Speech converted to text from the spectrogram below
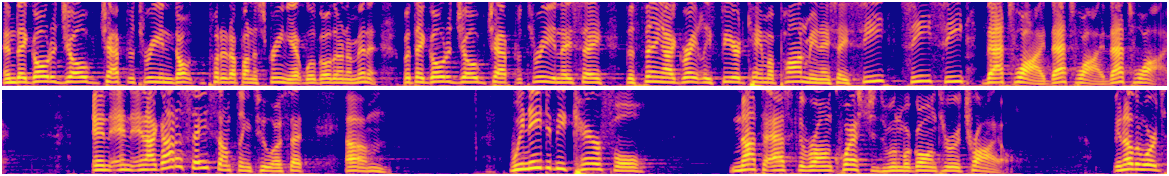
And they go to Job chapter 3, and don't put it up on the screen yet, we'll go there in a minute. But they go to Job chapter 3, and they say, The thing I greatly feared came upon me. And they say, See, see, see, that's why, that's why, that's why. And, and, and I got to say something to us that um, we need to be careful not to ask the wrong questions when we're going through a trial. In other words,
